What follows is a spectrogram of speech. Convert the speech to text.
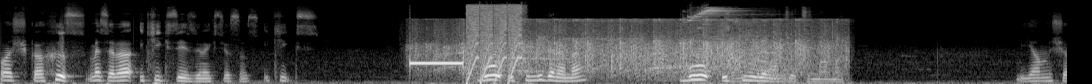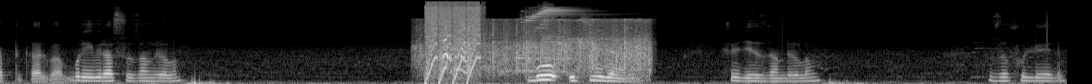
Başka hız. Mesela 2x izlemek istiyorsunuz. 2x. Bu ikinci deneme. Bu Sanki deneme. Bir yanlış yaptık galiba. Burayı biraz hızlandıralım. Bu üçüncü deneme. Da hızlandıralım. Hızı fullleyelim.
